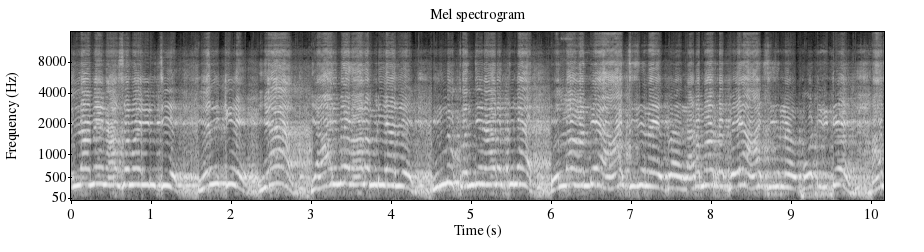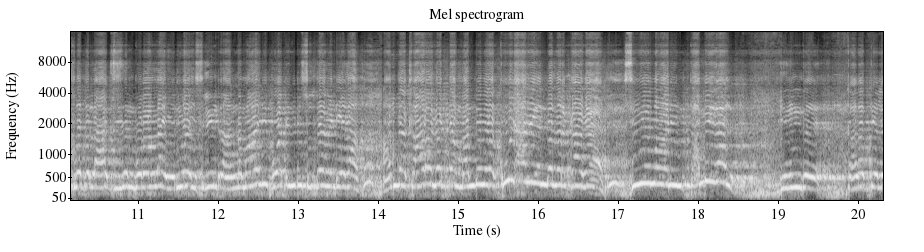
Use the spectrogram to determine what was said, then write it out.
எல்லாமே நாசமாயிடுச்சு. எதுக்கு? ஏன் யாருமே வாழ முடியாது இன்னும் கொஞ்ச நேரத்துல எல்லாம் வந்து ஆட்சி ஆக்சிஜனை இப்போ நடமாடுறப்பே ஆக்சிஜனை போட்டுக்கிட்டு ஆஸ்பத்திரியில் ஆக்சிஜன் போடுறோம்ல எரிவாயு சிலிண்டர் அந்த மாதிரி போட்டுக்கிட்டு சுத்த வேண்டியதா? அந்த காலகட்டம் வந்துவிடக் கூடாது என்பதற்காக சீமானின் தமிழர் இந்த களத்தில்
